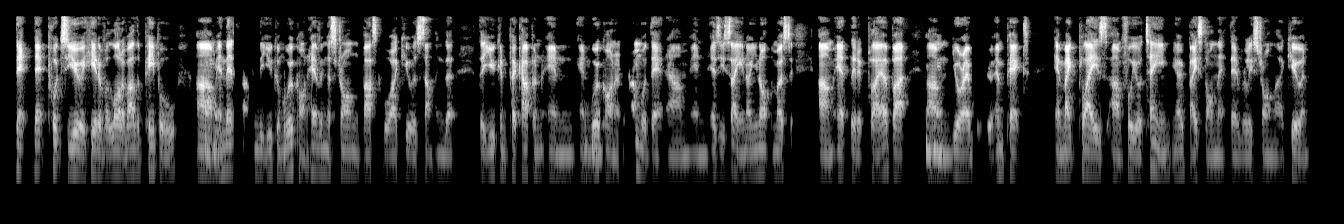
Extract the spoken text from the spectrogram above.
that that puts you ahead of a lot of other people um, mm-hmm. and that's something that you can work on. Having a strong basketball IQ is something that that you can pick up and and, and mm-hmm. work on and run with that. Um, and as you say, you know, you're not the most um, athletic player, but mm-hmm. um, you're able to impact and make plays um, for your team, you know, based on that that really strong IQ. And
